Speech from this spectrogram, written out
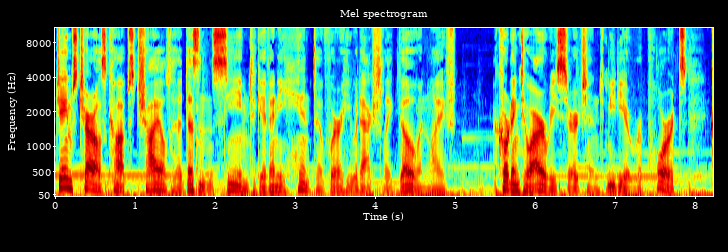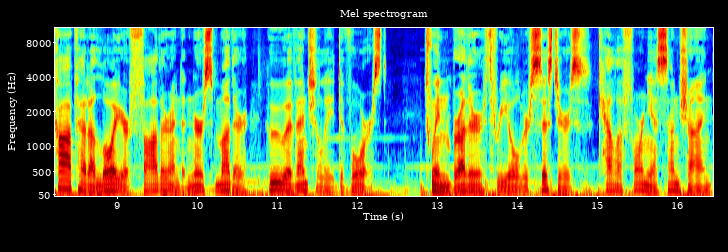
James Charles Kopp's childhood doesn't seem to give any hint of where he would actually go in life. According to our research and media reports, Kopp had a lawyer father and a nurse mother who eventually divorced. Twin brother, three older sisters, California sunshine.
